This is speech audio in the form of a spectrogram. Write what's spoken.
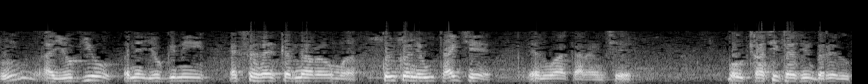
હમ? આ યોગીઓ અને યોગની એક્સરસાઇઝ કરનારાઓમાં કોઈ કોઈને એવું થાય છે, એનું આ કારણ છે. બહુ ઠાસી ઠાંસીને ભરેલું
